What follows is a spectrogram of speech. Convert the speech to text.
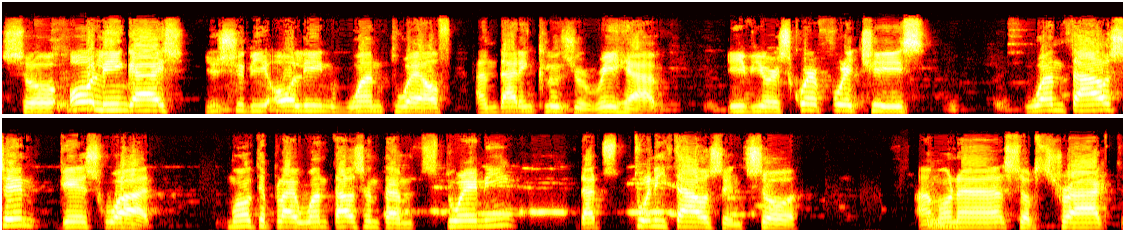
so all in guys, you should be all in 112 and that includes your rehab. If your square footage is 1,000, guess what? Multiply 1,000 times 20, that's 20,000. So I'm gonna subtract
